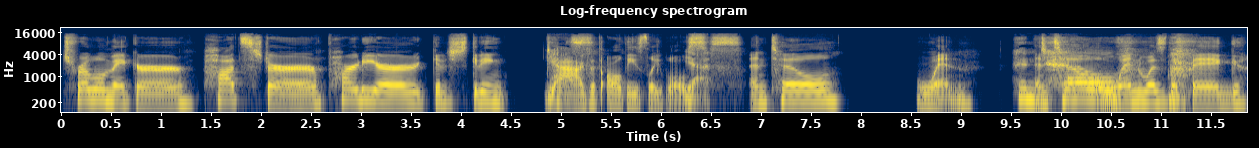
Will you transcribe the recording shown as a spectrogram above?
troublemaker, pot stir, partier, get, just getting tagged Yes. with all these labels. yes. Until when? Until, Until when was the big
